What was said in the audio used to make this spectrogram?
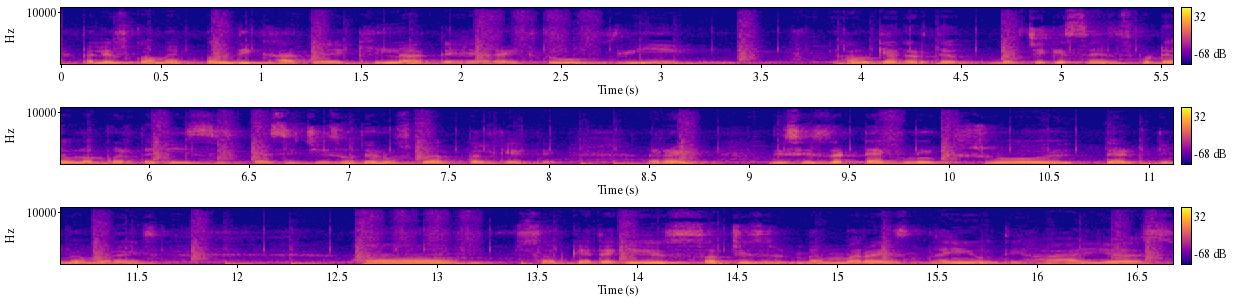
पहले उसको हम एप्पल दिखाते हैं, खिलाते हैं राइट तो वी हम क्या करते हैं, बच्चे के सेंस को डेवलप करते हैं कि इसी, ऐसी चीज़ होती है ना, उसको एप्पल कहते हैं right this is the technique that की मेमोराइज हाँ सब कहते हैं कि सब चीज़ मेमोराइज नहीं होती। हाँ यस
